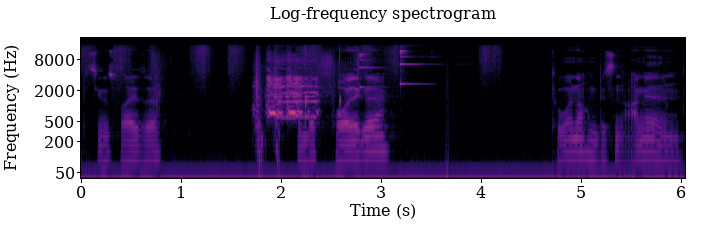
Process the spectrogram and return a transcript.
beziehungsweise von der Folge, tun wir noch ein bisschen angeln.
